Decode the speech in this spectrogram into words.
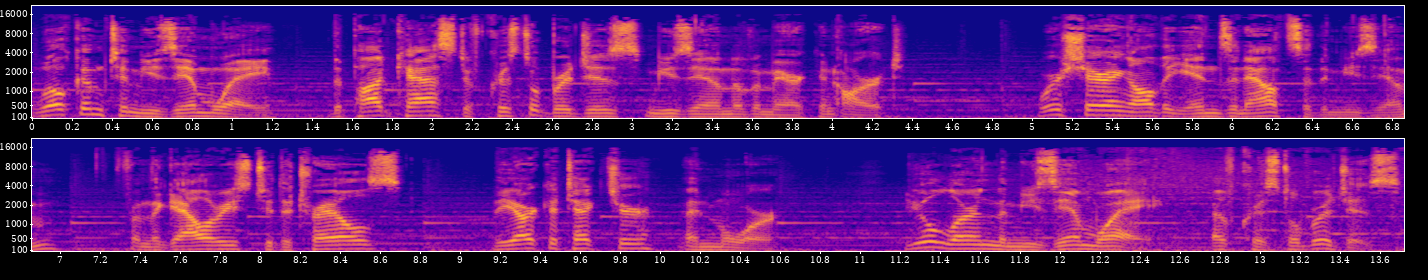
Welcome to Museum Way, the podcast of Crystal Bridges Museum of American Art. We're sharing all the ins and outs of the museum, from the galleries to the trails, the architecture, and more. You'll learn the museum way of Crystal Bridges.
